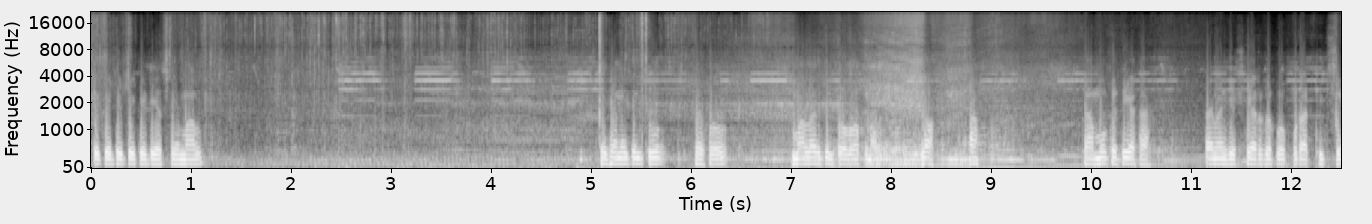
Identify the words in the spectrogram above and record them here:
প্যাকেটে প্যাকেটে আছে মাল। এখানে কিন্তু দেখো, মালের কিন্তু অভাব নাই। মুখে খা। তাই আমি শেয়ার করব পুরা ঠিকছে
